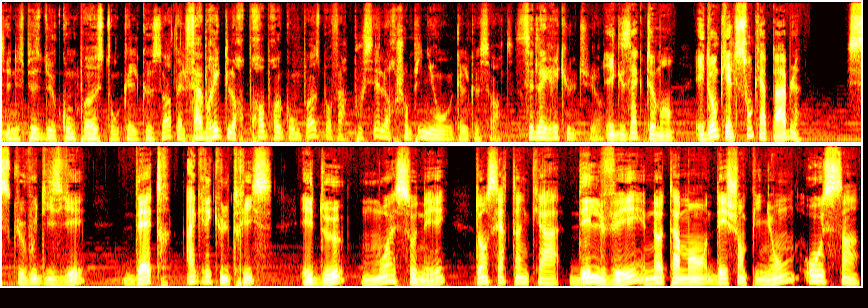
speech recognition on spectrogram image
C'est une espèce de compost en quelque sorte. Elles fabriquent leur propre compost pour faire pousser leurs champignons en quelque sorte. C'est de l'agriculture. Exactement. Et donc elles sont capables, ce que vous disiez, d'être agricultrices et de moissonner, dans certains cas d'élever notamment des champignons au sein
